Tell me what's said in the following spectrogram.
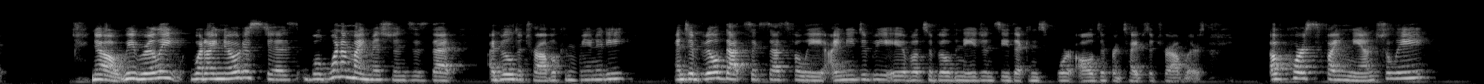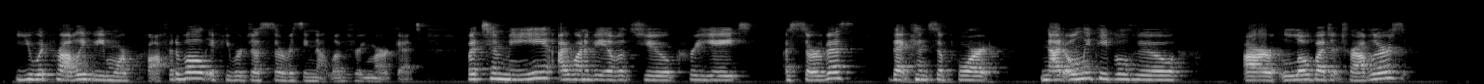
No, we really what I noticed is well, one of my missions is that I build a travel community and to build that successfully, I need to be able to build an agency that can support all different types of travelers. Of course, financially, you would probably be more profitable if you were just servicing that luxury market. But to me, I want to be able to create a service that can support not only people who are low budget travelers,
